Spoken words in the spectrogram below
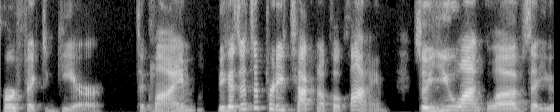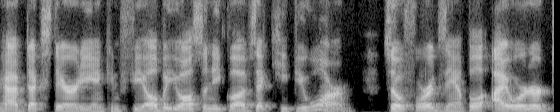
perfect gear to Mhm. climb because it's a pretty technical climb. So you want gloves that you have dexterity and can feel, but you also need gloves that keep you warm. So, for example, I ordered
